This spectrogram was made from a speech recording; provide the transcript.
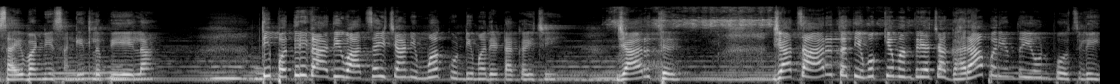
साहेबांनी सांगितलं पियेला. ती पत्रिका आधी वाचायची आणि मग कुंडीमध्ये टाकायची. ज्या अर्थ ज्याचा अर्थ ती मुख्यमंत्र्याच्या घरापर्यंत येऊन पोहोचली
